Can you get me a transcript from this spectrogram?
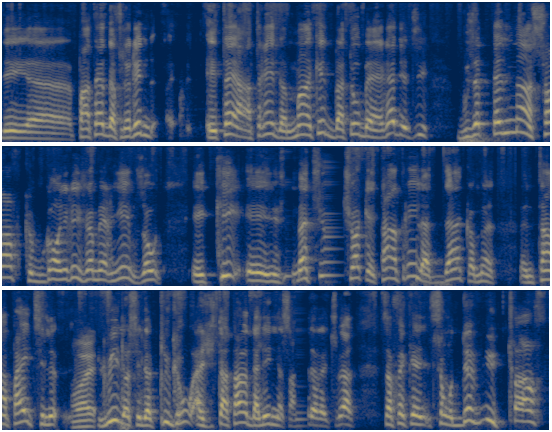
les euh, Panthères de Floride étaient en train de manquer de bateau ben raide, il a dit Vous êtes tellement soft que vous ne gagnerez jamais rien, vous autres. Et qui est Mathieu Chuck est entré là-dedans comme une, tempête. Lui, là, c'est le plus gros agitateur de la Ligue nationale actuelle. Ça fait qu'ils sont devenus tough.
